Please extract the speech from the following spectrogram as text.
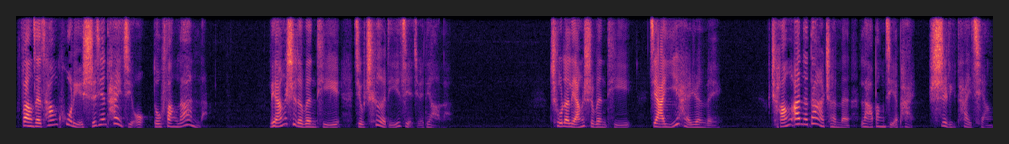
放在仓库里时间太久都放烂了，粮食的问题就彻底解决掉了。除了粮食问题，贾谊还认为，长安的大臣们拉帮结派，势力太强。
